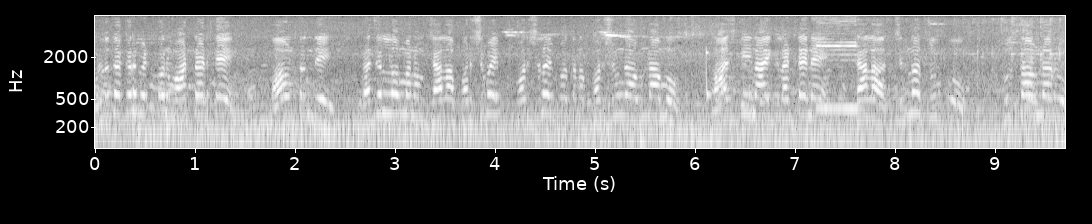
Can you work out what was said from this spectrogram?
ఒళ్ళు దగ్గర పెట్టుకొని మాట్లాడితే బాగుంటుంది. ప్రజల్లో మనం చాలా పరుషమై పరుషులైపోతున్న పరుషంగా ఉన్నాము. రాజకీయ నాయకులు అంటేనే చాలా చిన్న చూపు. చూస్తూ ఉన్నారు.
